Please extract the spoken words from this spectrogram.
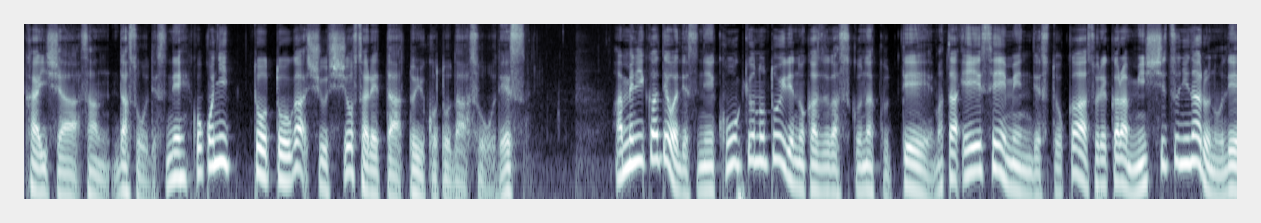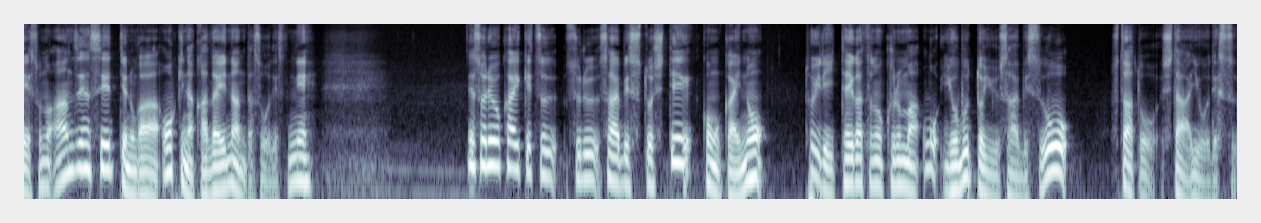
会社さんだそうですね。ここに TOTO が出資をされたということだそうです。アメリカではですね、公共のトイレの数が少なくて、また衛生面ですとか、それから密室になるので、その安全性っていうのが大きな課題なんだそうですね。で、それを解決するサービスとして、今回のトイレ一体型の車を呼ぶというサービスをスタートしたようです。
